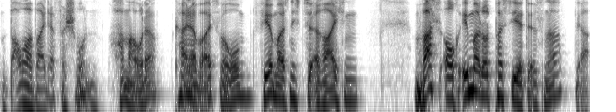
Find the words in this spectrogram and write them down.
Bauarbeiter verschwunden. Hammer, oder? Keiner weiß warum. Firma ist nicht zu erreichen. Was auch immer dort passiert ist, ne? Ja.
